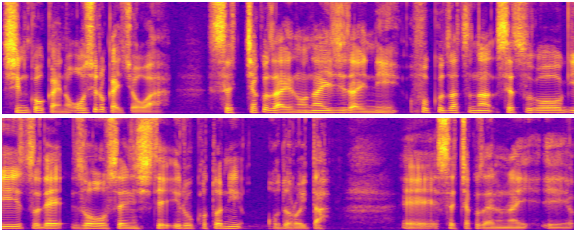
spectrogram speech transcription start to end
振興会の大城会長は接着剤のない時代に複雑な接合技術で造船していることに驚いたえー、接着剤のない、えー、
